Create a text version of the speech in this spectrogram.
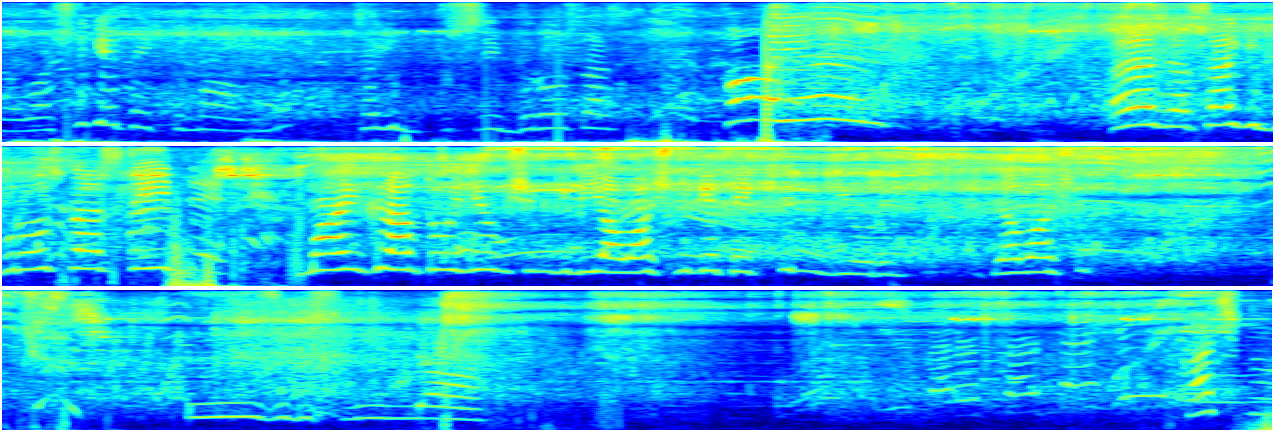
yavaşlık efektimi aldım ben. Sanki şey Brawl Stars... Hayır. Arkadaşlar sanki Brawl Stars değil de Minecraft oynuyormuşum gibi yavaşlık efekti mi diyorum. Yavaşlık. Üzü bismillah. Kaçtım.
